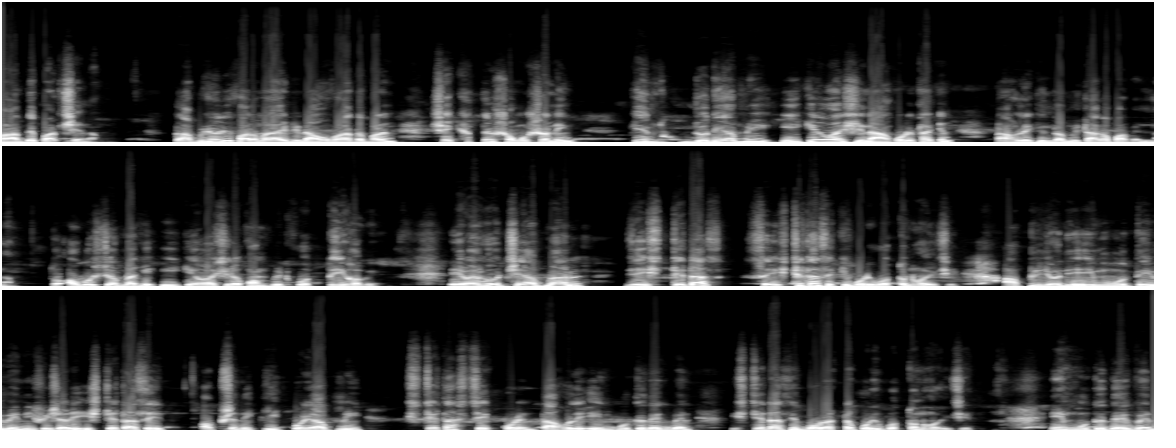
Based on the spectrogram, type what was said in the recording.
বানাতে পারছে না। তো আপনি যদি ফার্মার আইডি নাও বানাতে পারেন, সেক্ষেত্রে সমস্যা নেই। কিন্তু যদি আপনি ই কেওয়াইসি না করে থাকেন, তাহলে কিন্তু আপনি টাকা পাবেন না। তো অবশ্যই আপনাকে ই কেওয়াইসিটা কমপ্লিট করতেই হবে। এবার হচ্ছে আপনার যে স্ট্যাটাস সেই স্ট্যাটাসে কি পরিবর্তন হয়েছে? আপনি যদি এই মুহূর্তে বেনিফিশিয়ারি স্ট্যাটাসে অপশানে ক্লিক করে আপনি স্ট্যাটাস চেক করেন, তাহলে এই মুহূর্তে দেখবেন স্ট্যাটাসে বড় একটা পরিবর্তন হয়েছে। এই মুহূর্তে দেখবেন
